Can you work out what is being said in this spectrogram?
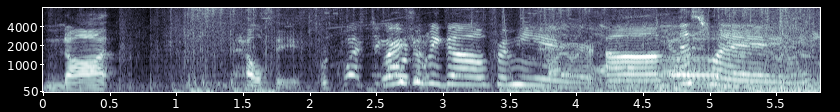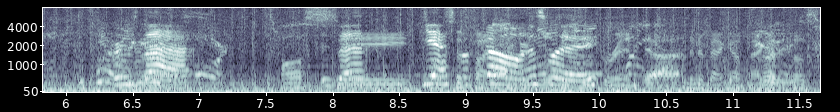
not healthy. Where should we go from here? Um, this Um, way. Where's that? Toss Is that- a yes, toss let's go, this a little bit way. deeper in. Yeah. Back up. Back up. Ready. Toss.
